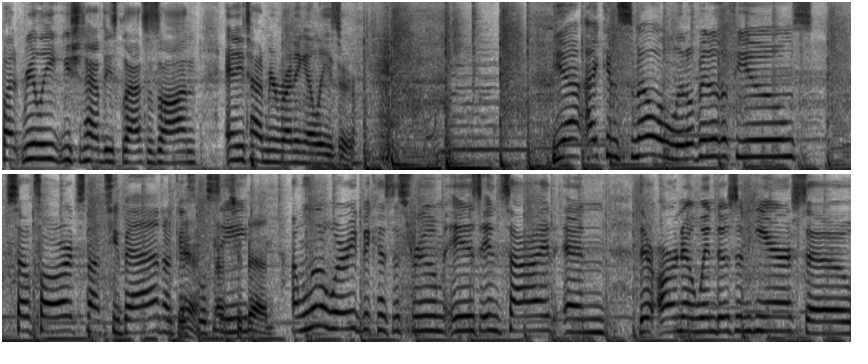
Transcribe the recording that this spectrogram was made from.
but really you should have these glasses on anytime you're running a laser. Yeah, I can smell a little bit of the fumes. So far, it's not too bad. I guess Yeah, we'll see. not too bad. I'm a little worried because this room is inside and there are no windows in here, so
